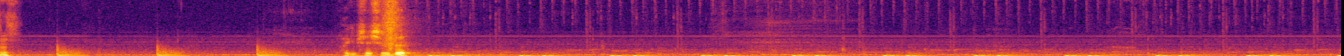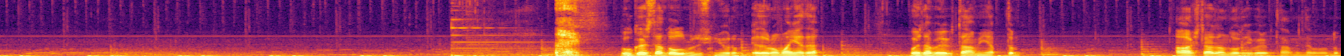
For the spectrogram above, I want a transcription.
şaşırdı. Bulgaristan'da olduğumuzu düşünüyorum ya da Romanya'da. O yüzden böyle bir tahmin yaptım. Ağaçlardan dolayı böyle bir tahminde bulundum.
